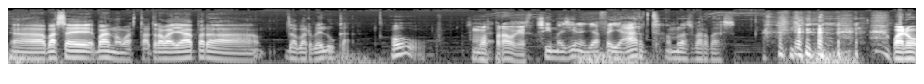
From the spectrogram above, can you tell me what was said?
uh, va ser... Bueno, va estar a treballar per a, de barber Luca. Oh, no m'esperava aquest. O sigui, imagina, ja feia art amb les barbes. Bueno,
